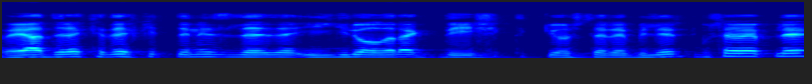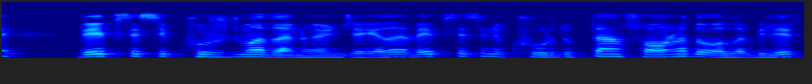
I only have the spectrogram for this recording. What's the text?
veya direkt hedef kitlenizle de ilgili olarak değişiklik gösterebilir. Bu sebeple web sitesi kurmadan önce ya da web sitesini kurduktan sonra da olabilir.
